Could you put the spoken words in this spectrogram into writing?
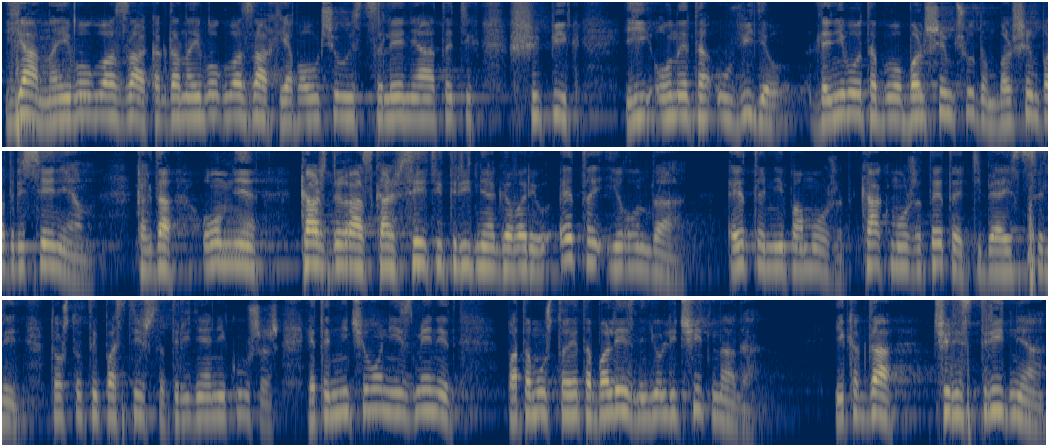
я на его глазах, когда на его глазах я получил исцеление от этих шипик, и он это увидел. Для него это было большим чудом, большим потрясением, когда он мне каждый раз, все эти три дня говорил, это ерунда, это не поможет. Как может это тебя исцелить? То, что ты постишься, три дня не кушаешь, это ничего не изменит, потому что эта болезнь, ее лечить надо. И когда через три дня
